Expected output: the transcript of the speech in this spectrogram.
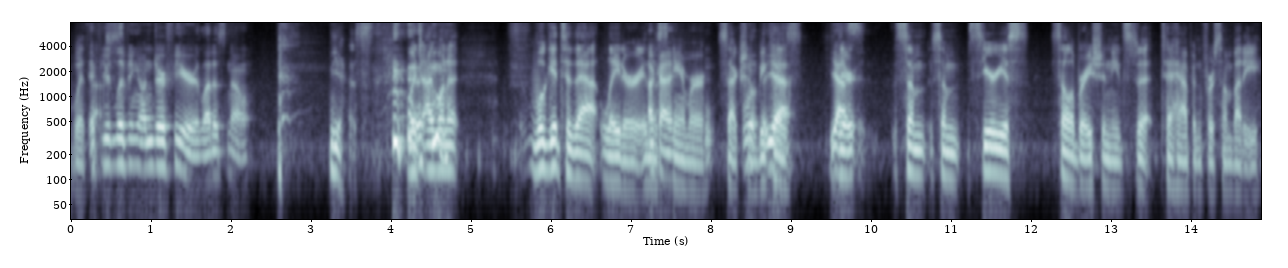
with If us. you're living under fear, let us know. Yes. Which I want to. We'll get to that later in the Okay. scammer section Well, because yeah. Yes. there some some serious celebration needs to to happen for somebody.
